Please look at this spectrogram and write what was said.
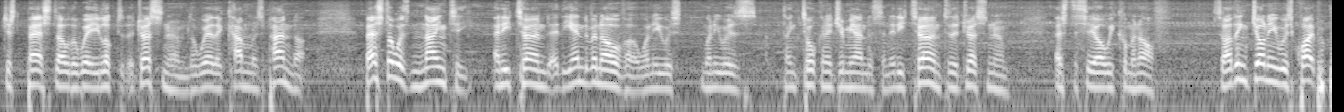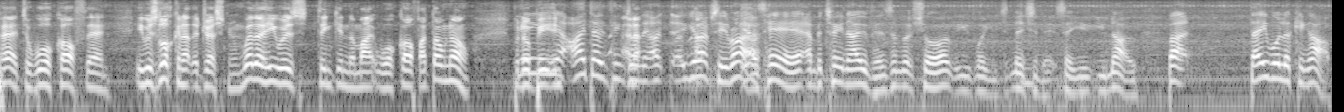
just Bairstow the way he looked at the dressing room, the way the cameras panned on. Bairstow was 90, and he turned at the end of an over when he was when he was I think talking to Jimmy Anderson, and he turned to the dressing room as to say, "Are we coming off?" So I think Jonny was quite prepared to walk off. Then he was looking at the dressing room. Whether he was thinking they might walk off, I don't know. But yeah, it'll be. Yeah, yeah, I don't think Jonny. I, uh, you're absolutely right. Yeah. I was here, and between overs, I'm not sure. You, well, you mentioned it, so you, you know. But they were looking up.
